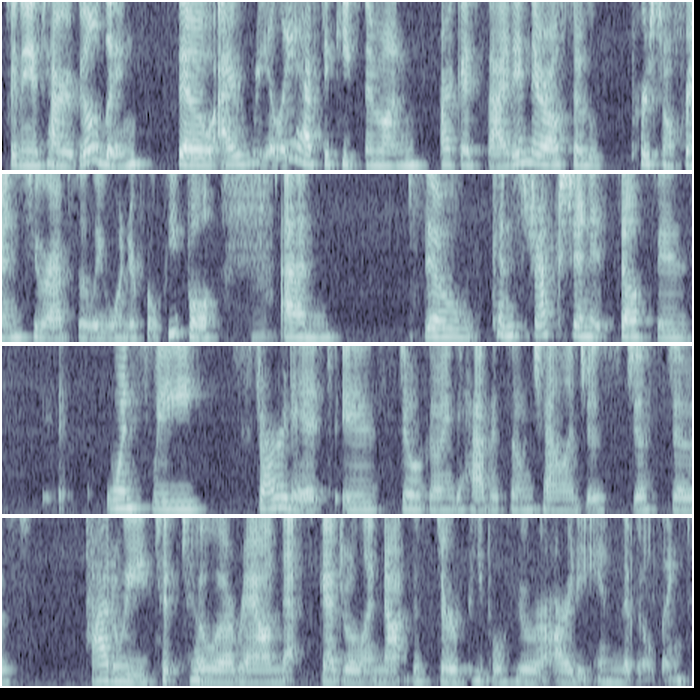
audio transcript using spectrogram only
for the entire building. So i really have to keep them on our good side. And they're also personal friends who are absolutely wonderful people. Hmm. um, so construction itself is once we start it is still going to have its own challenges just of how do we tiptoe around that schedule and not disturb people who are already in the building.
